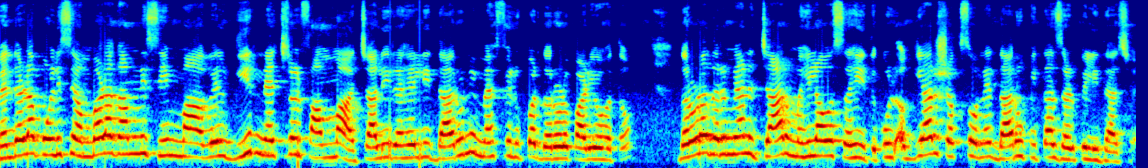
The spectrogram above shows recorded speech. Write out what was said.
મેંદરડા પોલીસે અંબાળા ગામની સીમમાં આવેલ ગીર નેચરલ ફાર્મમાં ચાલી રહેલી દારૂની મહેફિલ ઉપર દરોડો પાડ્યો હતો. દરોડા દરમિયાન ચાર મહિલાઓ સહિત કુલ અગિયાર શખ્સોને દારૂ પીતા ઝડપી લીધા છે.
